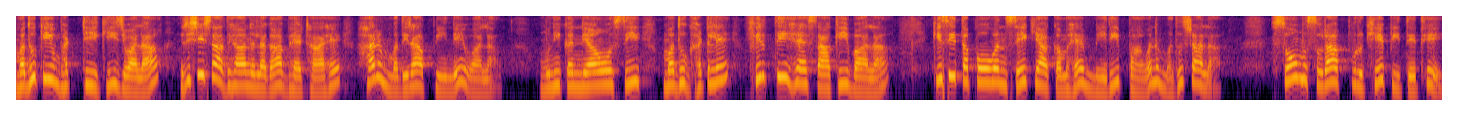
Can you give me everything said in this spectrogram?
मधु की भट्टी की ज्वाला ऋषि सा ध्यान लगा बैठा है हर मदिरा पीने वाला। मुनि कन्याओं सी मधु घटले, फिरती है साकी बाला। किसी तपोवन से क्या कम है मेरी पावन मधुशाला। सोम सुरा पुरखे पीते थे,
